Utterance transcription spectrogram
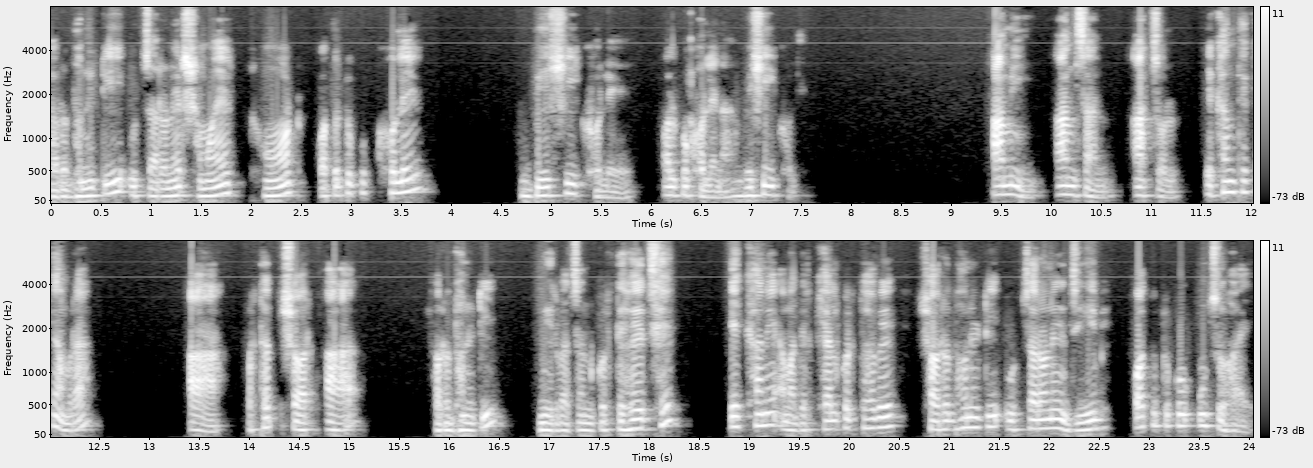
স্বরধ্বনিটি উচ্চারণের সময় ঠোঁট কতটুকু খোলে? বেশি খোলে, অল্প খোলে না, বেশি খোলে। আমি, আনসান, আঁচল, এখান থেকে আমরা আ, অর্থাৎ স্বর আ, স্বরধ্বনিটি নির্বাচন করতে হয়েছে। এখানে আমাদের খেয়াল করতে হবে স্বরধ্বনিটি উচ্চারণে জীব কতটুকু উঁচু হয়?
